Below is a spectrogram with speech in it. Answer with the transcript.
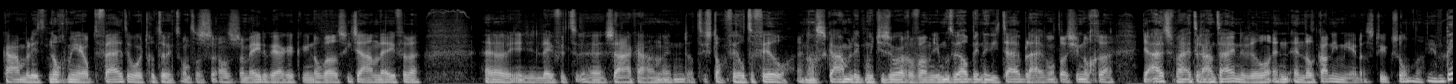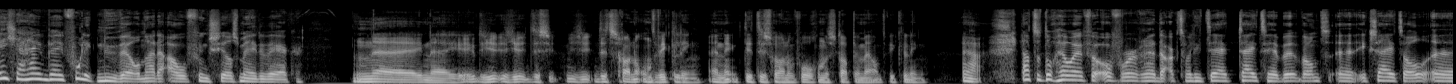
Kamerlid nog meer op de feiten wordt gedrukt. Want als, als medewerker kun je nog wel eens iets aanleveren. Uh, je levert uh, zaken aan en dat is dan veel te veel. En als Kamerlid moet je zorgen van, je moet wel binnen die tijd blijven. Want als je nog uh, je uitsmijter aan het einde wil, en, en dat kan niet meer, dat is natuurlijk zonde. Een beetje heimwee voel ik nu wel naar de oude functie als medewerker. Nee, nee. Dit, is, je, dit is gewoon een ontwikkeling. En ik, dit is gewoon een volgende stap in mijn ontwikkeling. Ja, laten we het nog heel even over uh, de actualiteit hebben. Want uh, ik zei het al, uh,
